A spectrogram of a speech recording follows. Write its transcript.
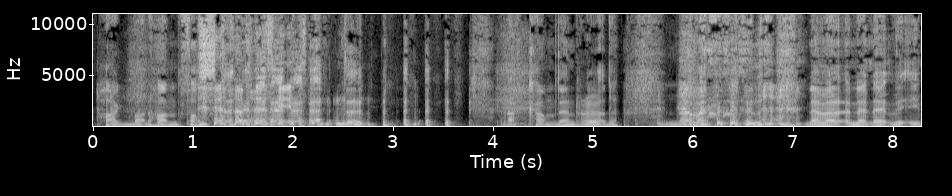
Hagbard handfaste. Rackham den röde. Nej men, nej, men, nej, nej,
